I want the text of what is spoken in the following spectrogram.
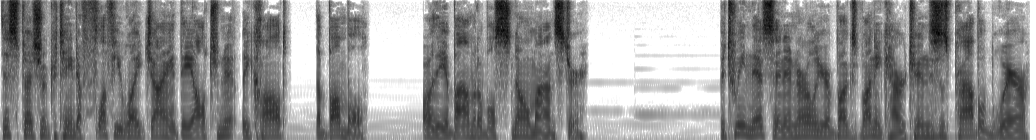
This special contained a fluffy white giant they alternately called the Bumble or the Abominable Snow Monster. Between this and an earlier Bugs Bunny cartoon, this is probably where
